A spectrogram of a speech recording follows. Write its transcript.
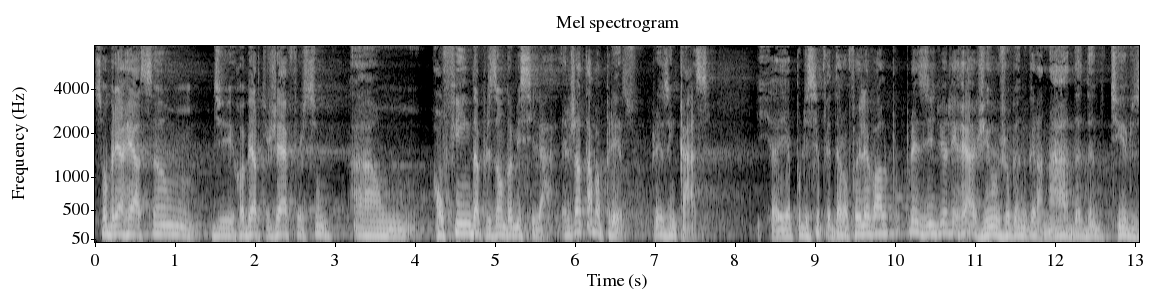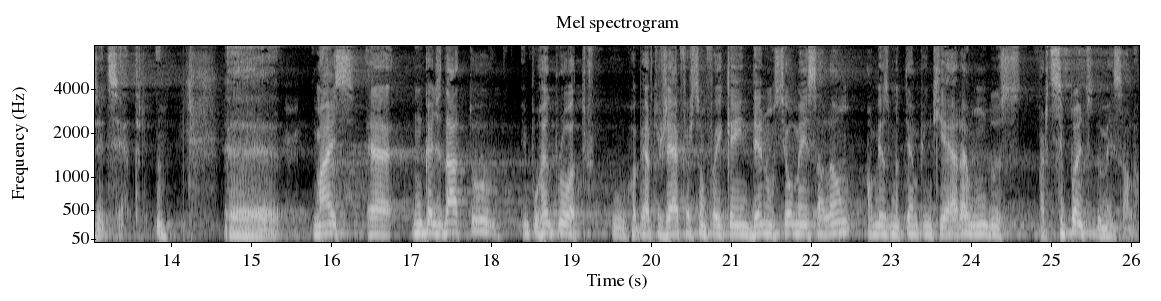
sobre a reação de Roberto Jefferson um, ao fim da prisão domiciliar. Ele já estava preso, preso em casa. E aí a Polícia Federal foi levá-lo para o presídio e ele reagiu jogando granada, dando tiros, etc. É, mas é, um candidato empurrando para o outro. O Roberto Jefferson foi quem denunciou o mensalão ao mesmo tempo em que era um dos participantes do mensalão.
